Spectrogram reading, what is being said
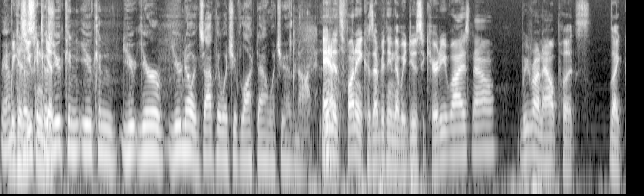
Yeah, Because you can get- you can you can you you're you know exactly what you've locked down, what you have not. And Yeah. it's funny because everything that we do security wise now, we run outputs like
